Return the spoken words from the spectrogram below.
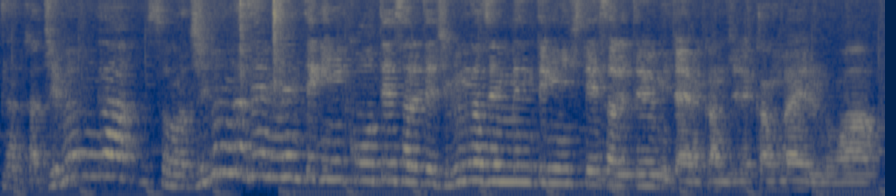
なんか自分がその自分が全面的に肯定されて自分が全面的に否定されてるみたいな感じで考えるのは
